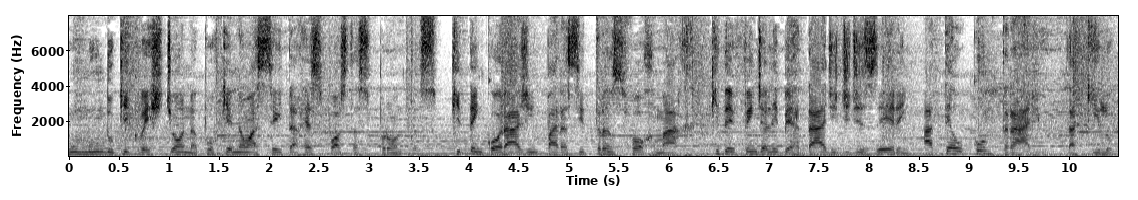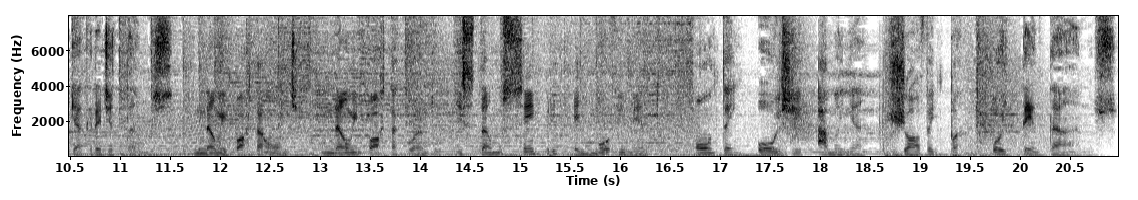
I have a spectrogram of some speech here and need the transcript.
Um mundo que questiona porque não aceita respostas prontas, que tem coragem para se transformar, que defende a liberdade de dizerem até o contrário daquilo que acreditamos. Não importa onde, não importa quando, estamos sempre em movimento. Ontem, hoje, amanhã. Jovem Pan, 80 anos.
